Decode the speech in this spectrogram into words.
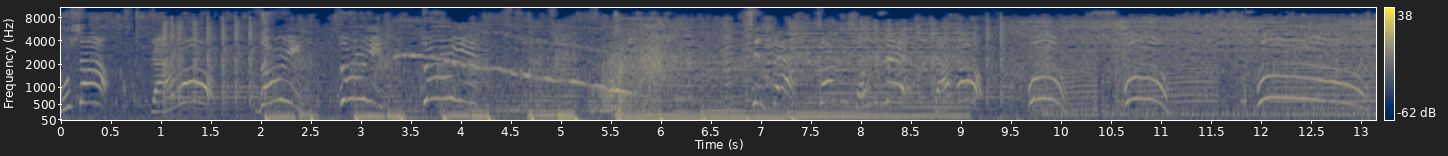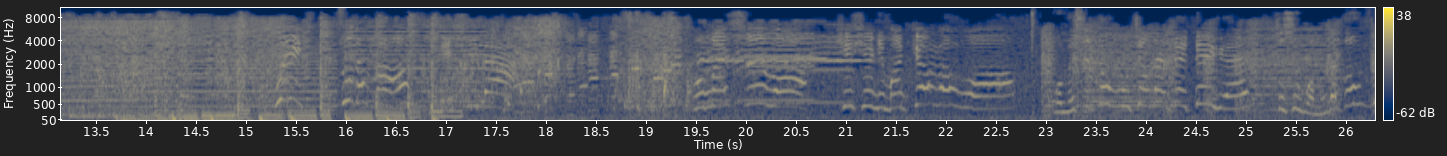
放到头上，然后 Dory Dory Dory，现在抓住绳子，然后呼呼呼，喂，做得好，你没事吧？我没事了，谢谢你们救了我。我们是动物救难队队员，这是我们的工作。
